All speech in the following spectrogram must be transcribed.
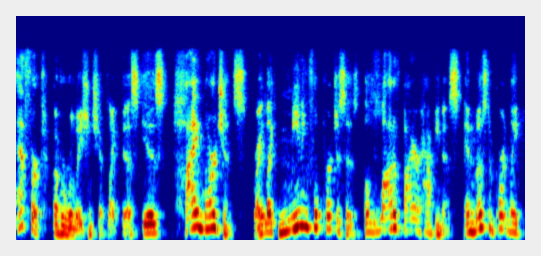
effort of a relationship like this is high margins, right? Like meaningful purchases, a lot of buyer happiness, and most importantly,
